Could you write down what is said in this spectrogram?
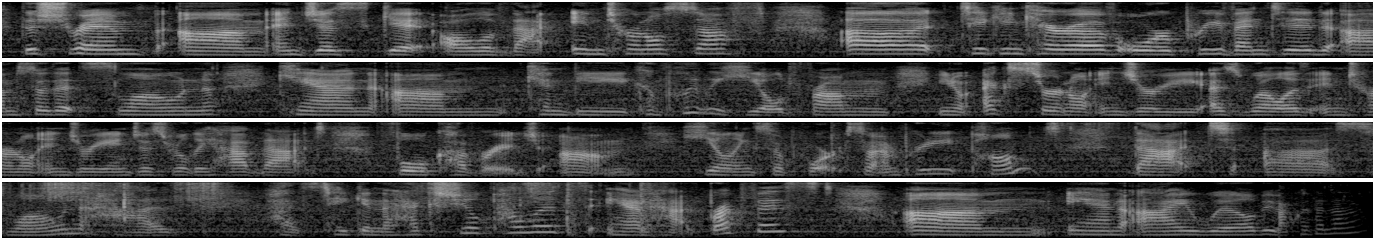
the shrimp um, and just get all of that internal stuff uh, taken care of or prevented um, so that Sloan can um, can be completely healed from you know external injury as well as internal injury and just really have that full coverage um, healing support. So I'm pretty pumped that uh, Sloan has has taken the Hex Shield pellets and had breakfast. Um, and I will be back with another.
